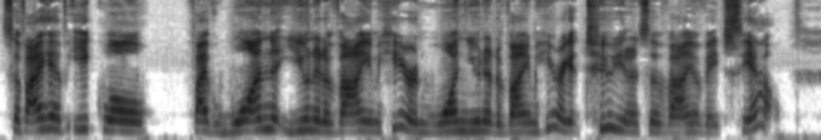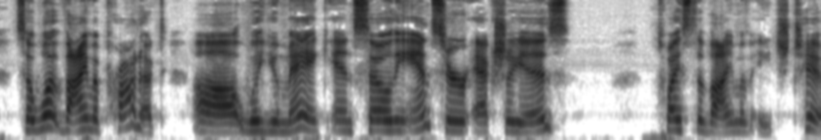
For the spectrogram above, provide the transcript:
So if I have equal if I have one unit of volume here and one unit of volume here, I get two units of volume of HCl. So what volume of product uh, will you make? And so the answer actually is twice the volume of H2.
